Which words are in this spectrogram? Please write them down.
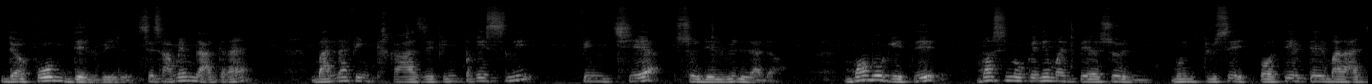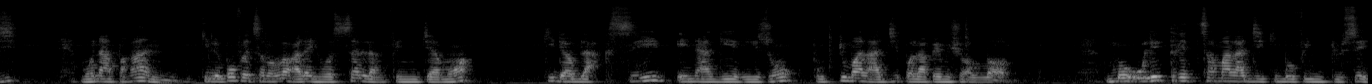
de forme de l'huile. C'est ça même l'agrin. Ben, on fin craser, fin presser, fin tirer sur de l'huile là-dedans. Moi, moi, moi, si je connais une personne, mon toussé, pour telle telle maladie, Moun apran ki le profet sallallahu alayhi wa sallam fin djamwa ki de blaksid e na gerizon pou tou maladi pou la pemisyon Allah. Mou ou le tret sa maladi ki mou fin tuse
